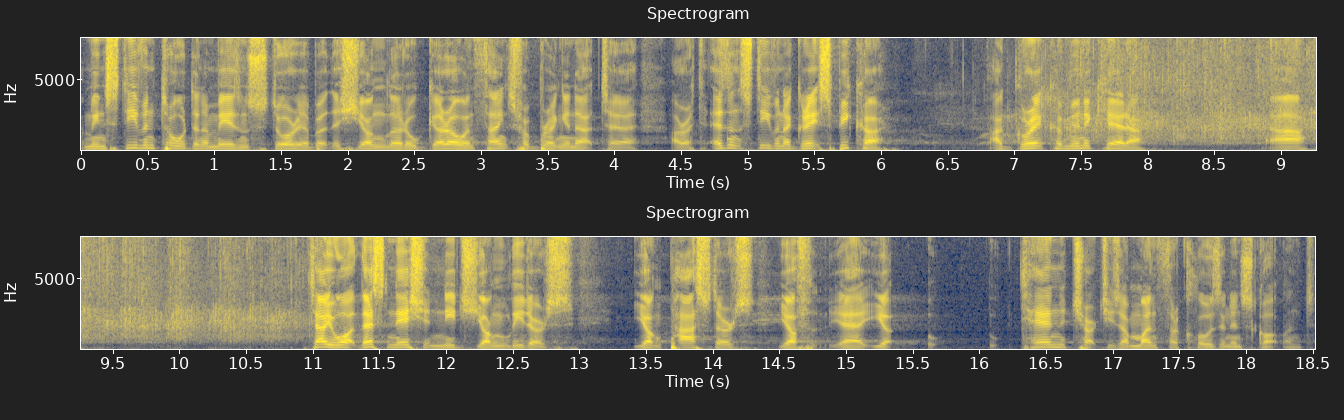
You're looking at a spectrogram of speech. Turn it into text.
I mean, Steven told an amazing story about this young little girl, and thanks for bringing that to our. Isn't Steven a great speaker? A great communicator. Uh, tell you what, this nation needs young leaders, young pastors. Uh, young, 10 churches a month are closing in Scotland,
